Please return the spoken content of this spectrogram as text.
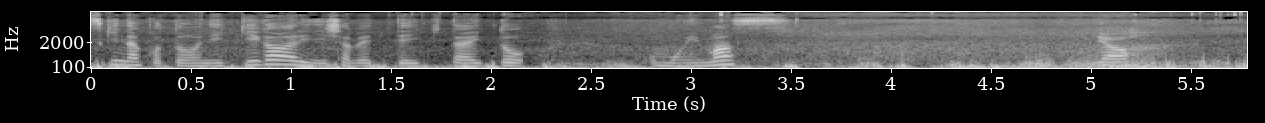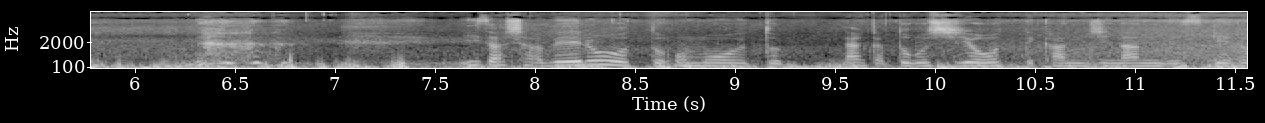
好きなことを日記代わりに喋っていきたいと思います。いや。いざ喋ろうと思うとなんかどうしようって感じなんですけど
